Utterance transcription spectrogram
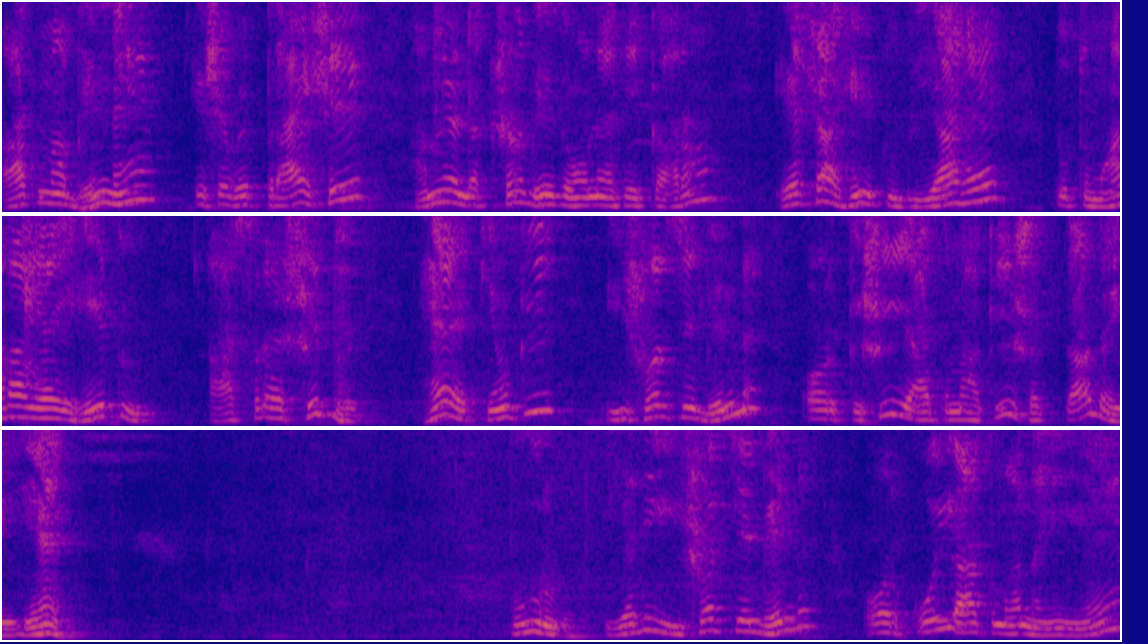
आत्मा भिन्न है, इस अभिप्राय से हमने लक्षण भेद होने के कारण ऐसा हेतु दिया है तो तुम्हारा यह हेतु आश्रय सिद्ध है क्योंकि ईश्वर से भिन्न और किसी आत्मा की सत्ता नहीं है। पूर्व, यदि ईश्वर से भिन्न और कोई आत्मा नहीं है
